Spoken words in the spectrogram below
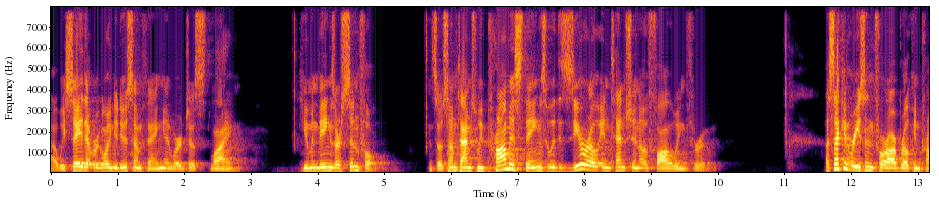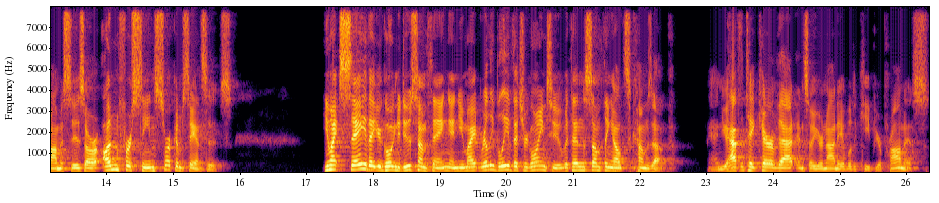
Uh, we say that we're going to do something and we're just lying. Human beings are sinful. And so sometimes we promise things with zero intention of following through. A second reason for our broken promises are unforeseen circumstances. You might say that you're going to do something and you might really believe that you're going to, but then something else comes up. And you have to take care of that, and so you're not able to keep your promise.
